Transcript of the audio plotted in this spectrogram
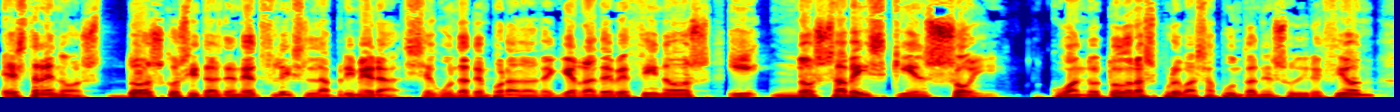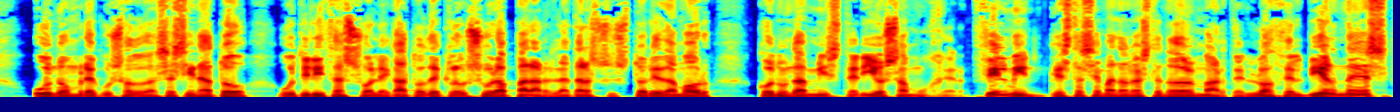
Estrenos, dos cositas de Netflix, la primera, segunda temporada de Guerra de Vecinos y No sabéis quién soy. Cuando todas las pruebas apuntan en su dirección, un hombre acusado de asesinato utiliza su alegato de clausura para relatar su historia de amor con una misteriosa mujer. Filming, que esta semana no ha estrenado el martes, lo hace el viernes,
